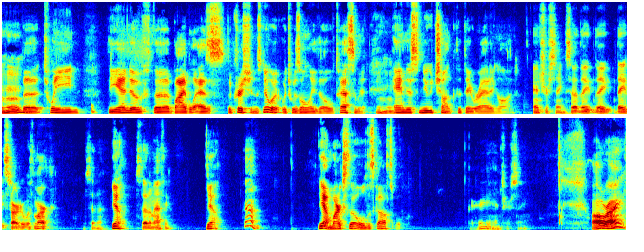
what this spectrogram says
hmm between the end of the Bible as the Christians knew it, which was only the Old Testament, hmm and this new chunk that they were adding on. Interesting. So they they they had started with Mark instead of Yeah. instead of Matthew. Yeah. Huh. Yeah, Mark's the oldest gospel. Very interesting. All right.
